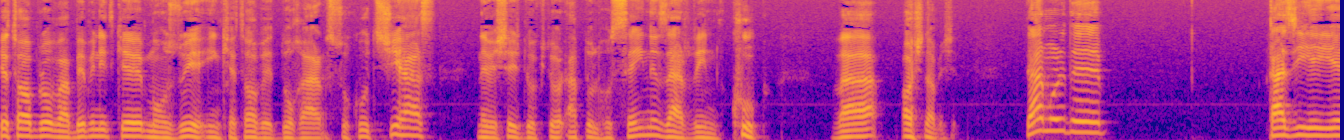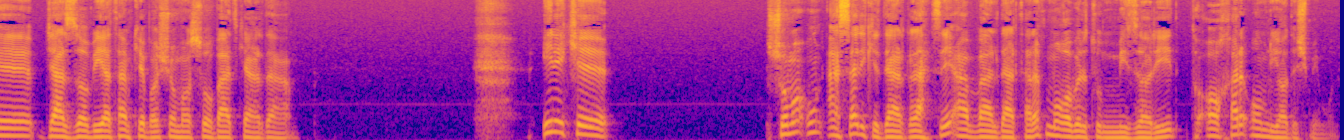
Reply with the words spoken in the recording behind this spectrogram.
کتاب رو و ببینید که موضوع این کتاب دو قرن سکوت چی هست. نوشته دکتر عبدالحسین زرین کوب و آشنا بشید. در مورد قضیه جذابیت هم که با شما صحبت کردم اینه که شما اون اثری که در لحظه اول در طرف مقابلتون می‌ذارید تا آخر عمر یادش میمونه.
